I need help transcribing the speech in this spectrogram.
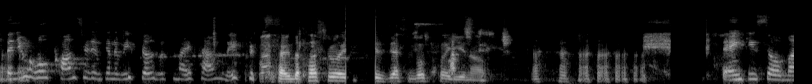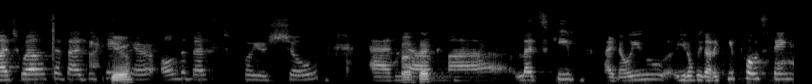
the new whole concert is going to be filled with my family. In fact, the first row is just booked for you now. Thank you so much. Well, Sartaji, take you. care. All the best for your show. and Perfect. um, uh, let's keep. I know you. You know we gotta keep posting.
